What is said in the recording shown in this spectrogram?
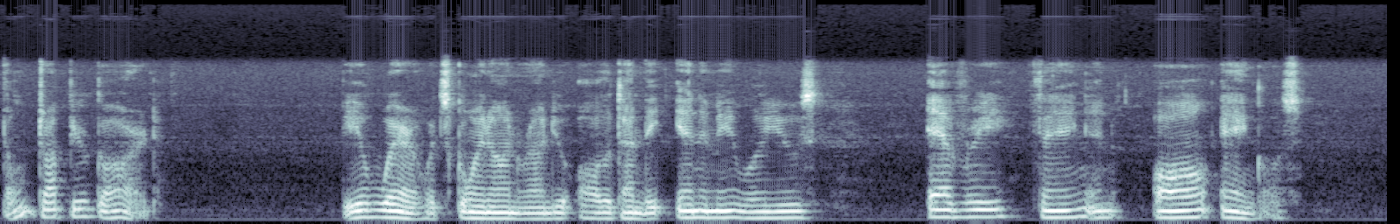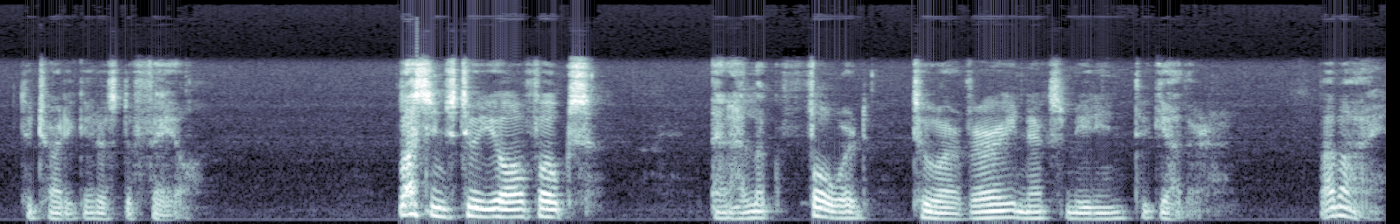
Don't drop your guard. Be aware of what's going on around you all the time. The enemy will use everything and all angles to try to get us to fail. Blessings to you all, folks, and I look forward to our very next meeting together. Bye bye.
